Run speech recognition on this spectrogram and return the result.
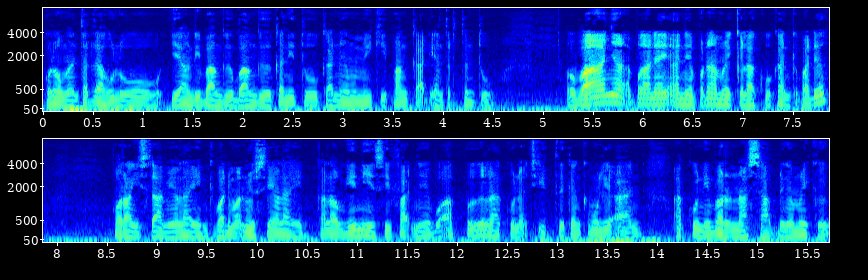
Golongan terdahulu yang dibangga-banggakan itu Kerana memiliki pangkat yang tertentu. Berapa banyak penganiayaan yang pernah mereka lakukan kepada orang Islam yang lain kepada manusia yang lain. Kalau begini sifatnya buat apa aku nak ceritakan kemuliaan aku ni bernasab dengan mereka.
